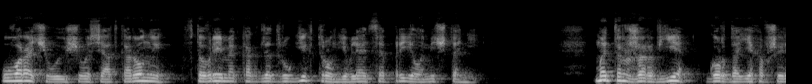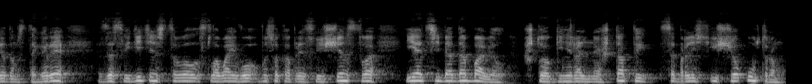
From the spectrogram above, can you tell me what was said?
уворачивающегося от короны, в то время как для других трон является пределом мечтаний. Мэтр Жарвье, гордо ехавший рядом с Тагаре, засвидетельствовал слова его высокопреосвященства и от себя добавил, что генеральные штаты собрались еще утром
